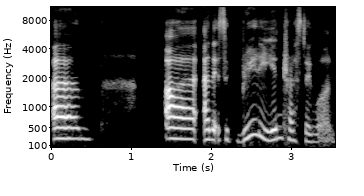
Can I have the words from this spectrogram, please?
Um, uh, and it's a really interesting one.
